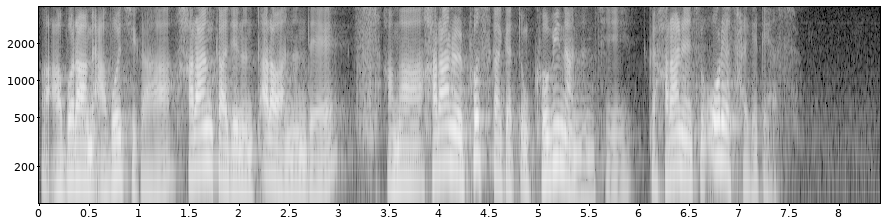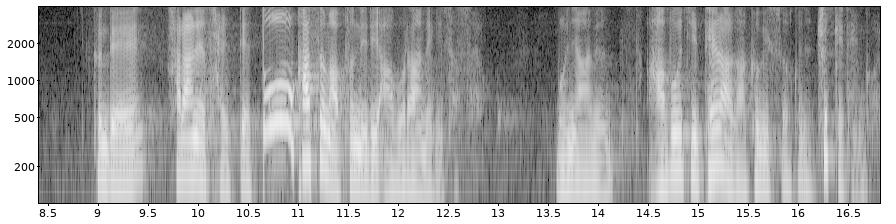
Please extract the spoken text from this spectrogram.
아브라함의 아버지가 하란까지는 따라왔는데 아마 하란을 벗어가기가 좀 겁이 났는지 그 하란에 좀 오래 살게 되었어요. 근데 하란에 살 때 또 가슴 아픈 일이 아브라함에게 있었어요. 뭐냐 하면 아버지 데라가 거기서 그냥 죽게 된 거예요.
